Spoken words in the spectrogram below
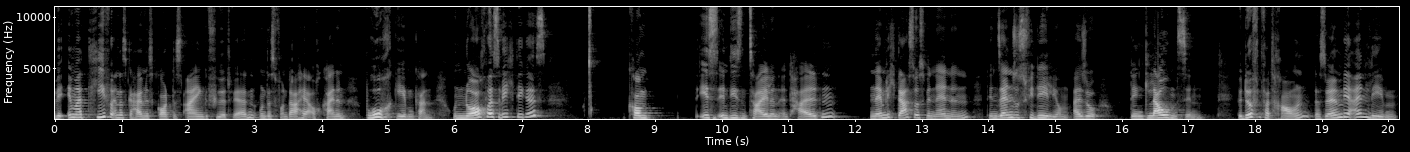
wir immer tiefer in das Geheimnis Gottes eingeführt werden und es von daher auch keinen Bruch geben kann. Und noch was Wichtiges kommt, ist in diesen Zeilen enthalten, nämlich das, was wir nennen den Sensus Fidelium, also den Glaubenssinn. Wir dürfen vertrauen, dass wenn wir ein Leben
